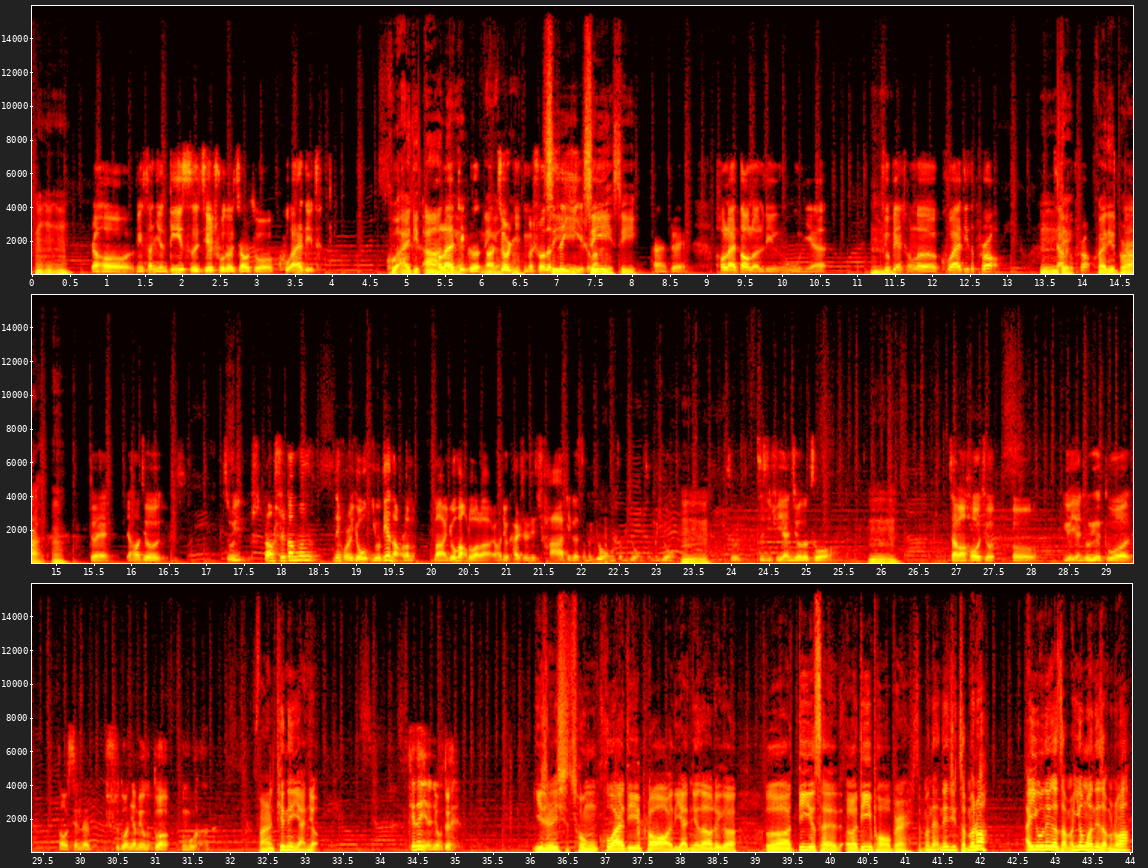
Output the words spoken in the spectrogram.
嗯嗯嗯然后零三年第一次接触的叫做 Cool Edit，嗯，Cool Edit 啊。后来这个啊，那个就是你们说的 CE 是吧？CE CE，嗯，对。后来到了零五年，嗯，就变成了 Cool Edit Pro，加了个 Pro，Cool Edit Pro，嗯。对，然后就就当时刚刚那会儿有有电脑了嘛，有网络了，然后就开始去查这个怎么用，怎么用，怎么用，嗯嗯。就自己去研究的做，嗯嗯。再往后就就越研究越多，到现在十多年没有断过，嗯，反正天天研究。天天研究。对，一直从酷 ID Pro 研究到这个呃 d i s 呃 Depo 不是怎么那那句怎么说？哎呦，那个怎么英文的怎么说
